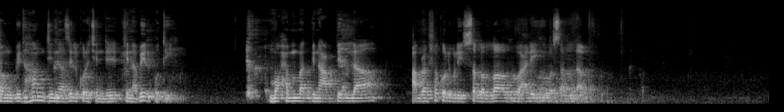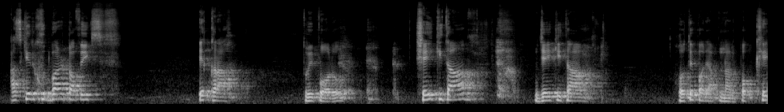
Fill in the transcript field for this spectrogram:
সংবিধান যিনি নাজিল করেছেন যে প্রতি। মোহাম্মদ বিন আবদুল্লাহ, আমরা সকল বলি সাল্লাল্লাহু আলাইহি ওয়াসাল্লাম। আজকের খুদবার টপিকস একরা তুমি পড়ো। সেই কিতাব, যেই কিতাব হতে পারে আপনার পক্ষে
